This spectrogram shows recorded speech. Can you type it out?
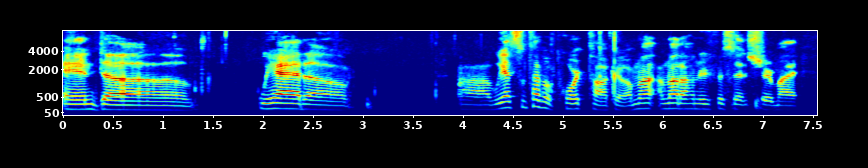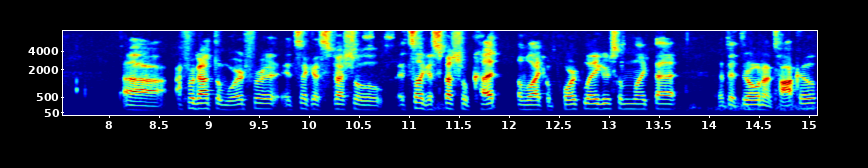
And uh, we had um uh, we had some type of pork taco. I'm not I'm not 100 percent sure. My uh, I forgot the word for it. It's like a special. It's like a special cut of like a pork leg or something like that that they throw in a taco,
